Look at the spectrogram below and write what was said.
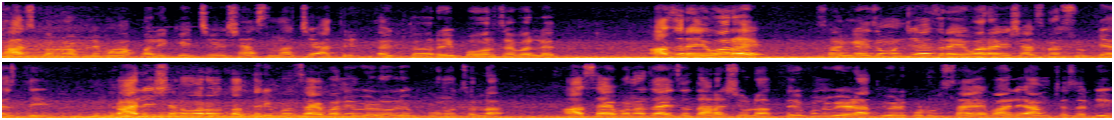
खास करून आपले महापालिकेचे शासनाचे अतिरिक्त आयुक्त रवी पवारसाहेब आले आहेत आज रविवार आहे. सांगायचं म्हणजे आज रविवार आहे शासनात सुट्टी असते. कालही शनिवार होता तरी पण साहेबांनी वेळोवेळी फोन उचलला. आज साहेबांना जायचं धाराशिवला तरी पण वेळात वेळकडून साहेब आले आमच्यासाठी.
